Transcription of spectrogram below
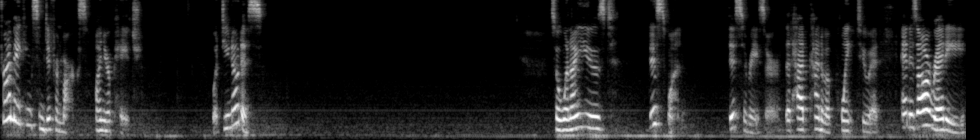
Try making some different marks on your page. What do you notice? So when I used this one, this eraser that had kind of a point to it and is already,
